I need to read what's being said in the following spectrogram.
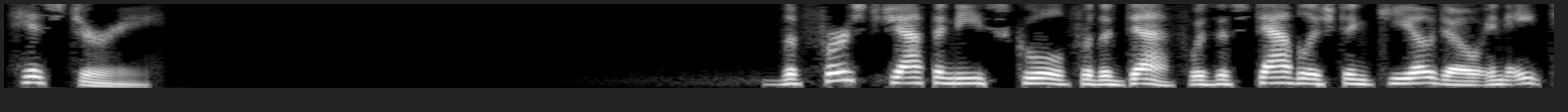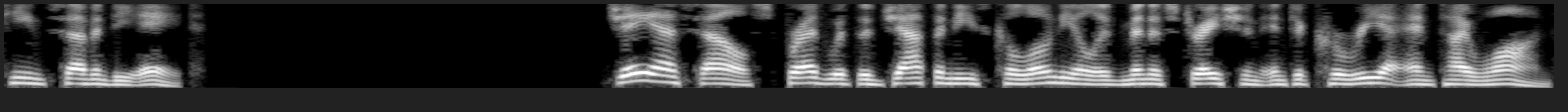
History The first Japanese school for the deaf was established in Kyoto in 1878. JSL spread with the Japanese colonial administration into Korea and Taiwan.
